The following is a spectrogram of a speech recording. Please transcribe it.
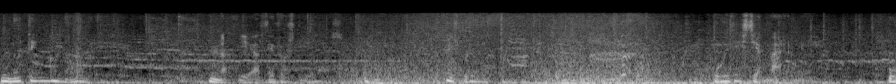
No tengo nombre. Nací hace dos días. Es broma. Puedes llamarme V.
